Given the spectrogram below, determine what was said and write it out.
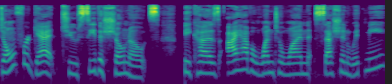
don't forget to see the show notes because I have a one to one session with me.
